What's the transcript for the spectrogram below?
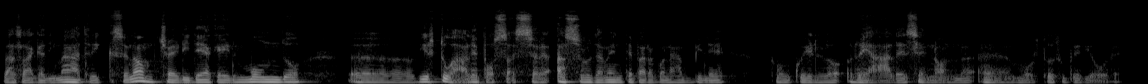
la saga di Matrix, no? cioè l'idea che il mondo eh, virtuale possa essere assolutamente paragonabile con quello reale, se non eh, molto superiore.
